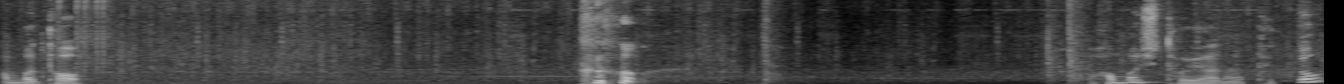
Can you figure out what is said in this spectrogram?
한 번 더 한 번씩 더 해야 하나? 됐죠?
